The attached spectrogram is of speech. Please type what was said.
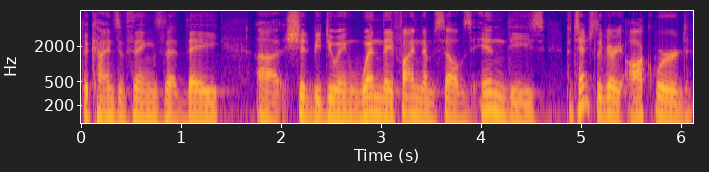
the kinds of things that they uh, should be doing when they find themselves in these potentially very awkward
